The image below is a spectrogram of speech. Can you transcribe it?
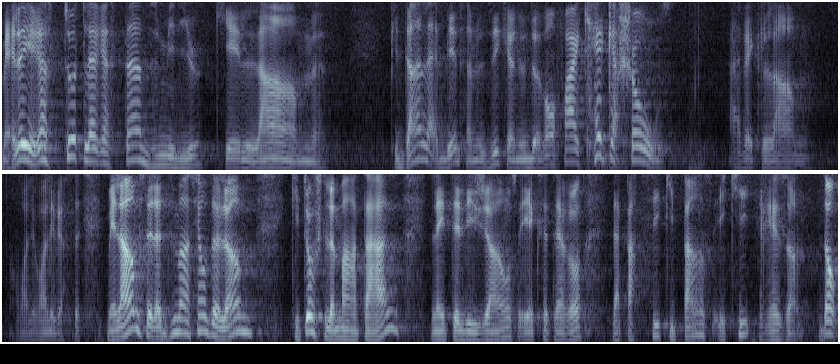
Mais là, il reste tout le restant du milieu, qui est l'âme. Puis dans la Bible, ça nous dit que nous devons faire quelque chose avec l'âme. On va aller voir les versets. Mais l'âme, c'est la dimension de l'homme qui touche le mental, l'intelligence, et etc., la partie qui pense et qui raisonne. Donc,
